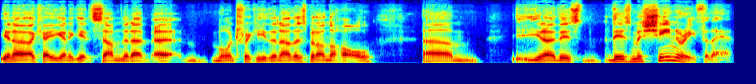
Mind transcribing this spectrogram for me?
you know, okay, you're going to get some that are uh, more tricky than others, but on the whole, um, you know, there's there's machinery for that.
